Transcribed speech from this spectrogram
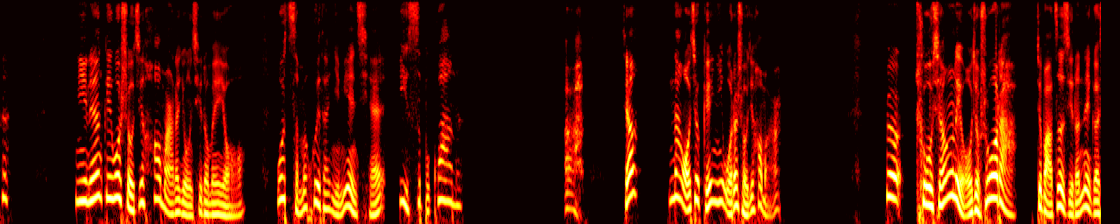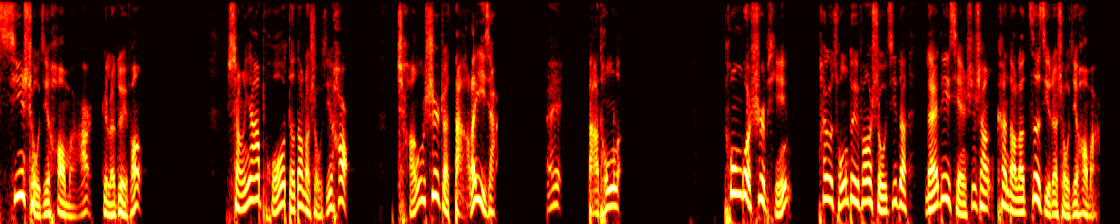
哼，你连给我手机号码的勇气都没有，我怎么会在你面前一丝不挂呢？”啊，行，那我就给你我的手机号码。这楚祥柳就说着，就把自己的那个新手机号码给了对方。赏鸭婆得到了手机号，尝试着打了一下，哎，打通了。通过视频，他又从对方手机的来电显示上看到了自己的手机号码。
